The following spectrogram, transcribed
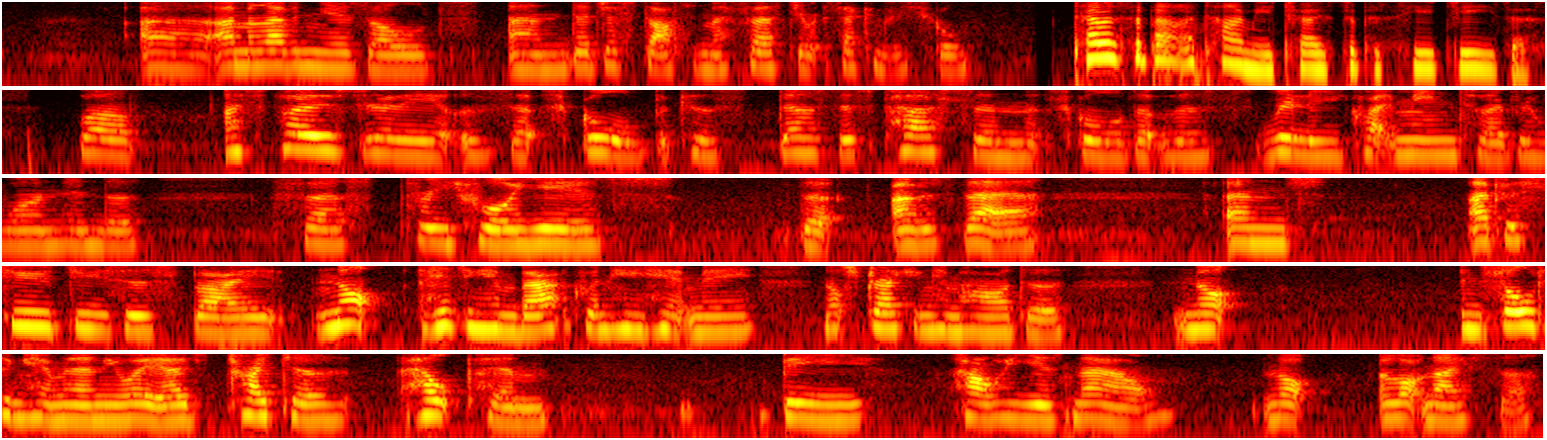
Uh, I'm 11 years old, and I just started my first year at secondary school. Tell us about a time you chose to pursue Jesus. Well, I suppose really it was at school because there was this person at school that was really quite mean to everyone in the first three, four years that I was there. And I pursued Jesus by not hitting him back when he hit me, not striking him harder, not insulting him in any way. I tried to help him be how he is now, not a lot nicer.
